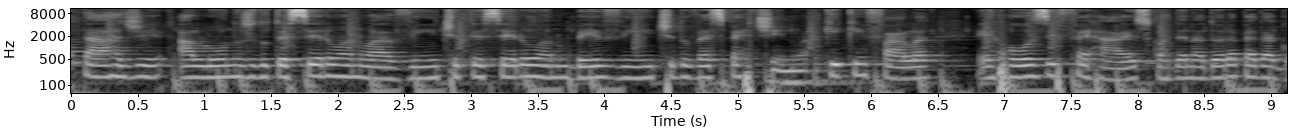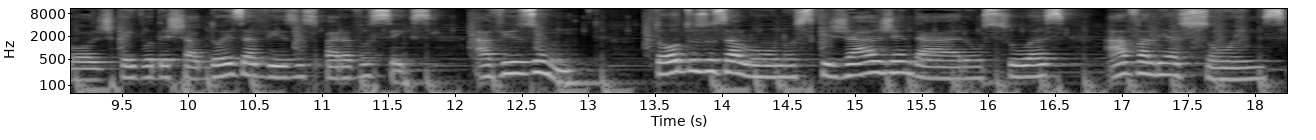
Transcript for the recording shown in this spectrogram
tarde, alunos do terceiro ano A20 e terceiro ano B20 do Vespertino. Aqui quem fala é Rose Ferraz, coordenadora pedagógica, e vou deixar dois avisos para vocês. Aviso 1. Todos os alunos que já agendaram suas avaliações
